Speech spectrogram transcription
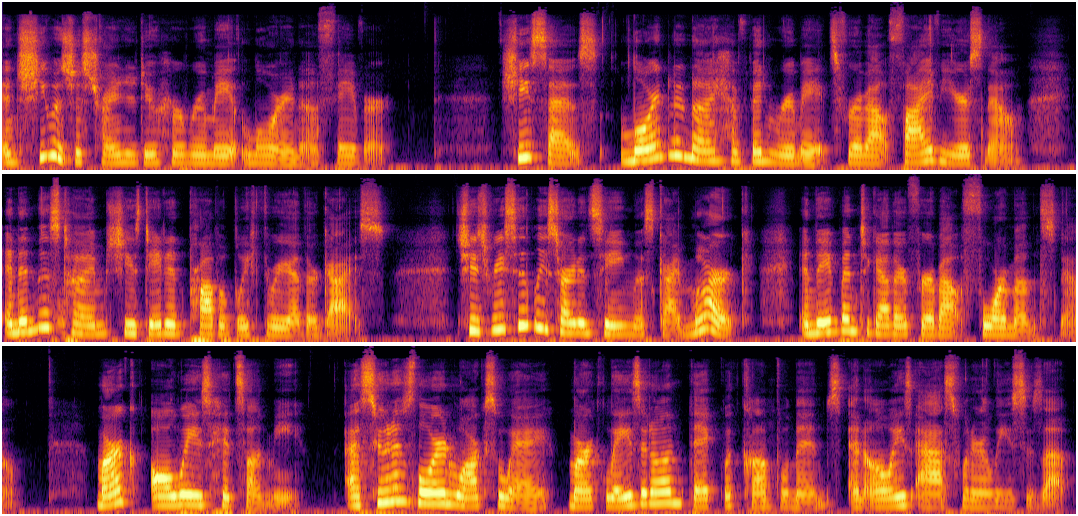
and she was just trying to do her roommate Lauren a favor. She says, Lauren and I have been roommates for about five years now, and in this time, she's dated probably three other guys. She's recently started seeing this guy, Mark, and they've been together for about four months now. Mark always hits on me. As soon as Lauren walks away, Mark lays it on thick with compliments and always asks when her lease is up.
